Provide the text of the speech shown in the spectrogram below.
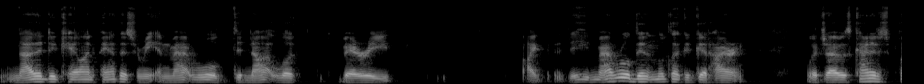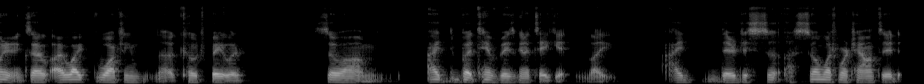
neither did Carolina Panthers for me, and Matt Rhule did not look very like he, Matt Rhule didn't look like a good hiring, which I was kind of disappointed in because I, I liked watching uh, Coach Baylor. So um, I but Tampa Bay is gonna take it. Like I they're just so, so, much more talented,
